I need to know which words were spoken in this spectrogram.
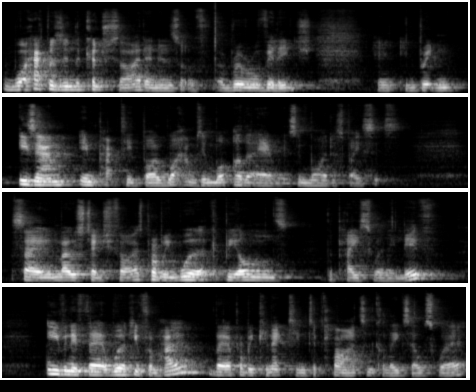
what happens in the countryside and in a sort of a rural village in, in Britain is um, impacted by what happens in what other areas in wider spaces. So most gentrifiers probably work beyond the place where they live. Even if they're working from home, they are probably connecting to clients and colleagues elsewhere.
